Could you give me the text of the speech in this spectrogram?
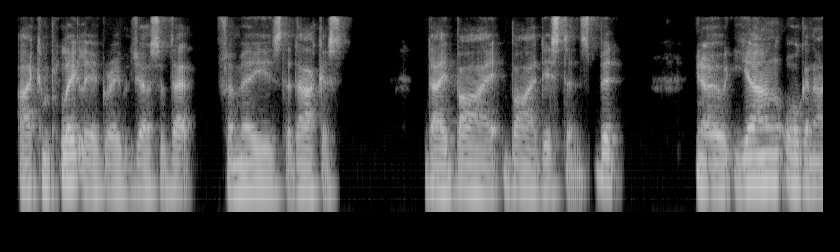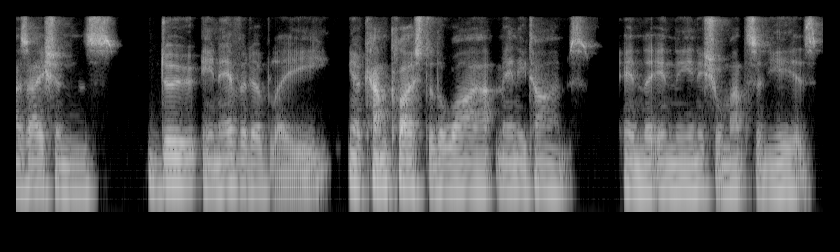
I completely agree with Joseph. That for me is the darkest day by by a distance. But you know, young organizations do inevitably, you know, come close to the wire many times in the in the initial months and years.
